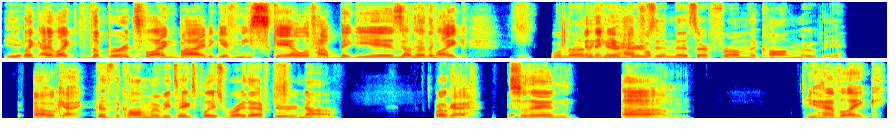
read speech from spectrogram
Yeah. Like I liked the birds flying by to give me scale of how big he is, None and then the- like, Well, none of the you have- characters in this are from the Kong movie oh, okay, because the Kong movie takes place right after Nam. okay. Yeah. So then, um, you have like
